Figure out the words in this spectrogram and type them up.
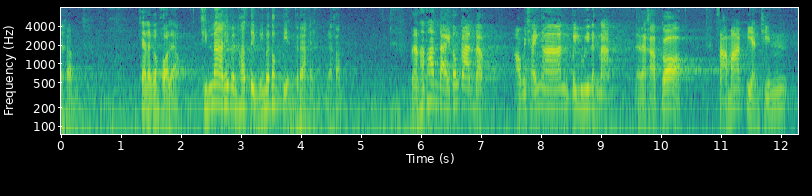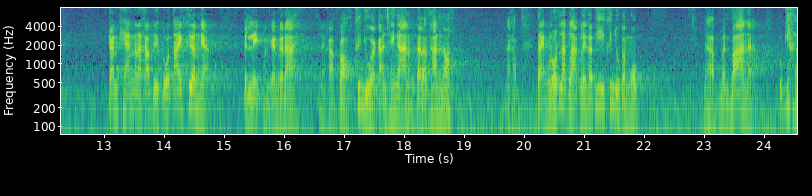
นะครับ แค่นั้นก็พอแล้ว ชิ้นหน้าที่เป็นพลาสติกนี่ไม่ต้องเปลี่ยนก็ได้นะครับ แต่ถ้าท่านใดต้องการแบบเอาไปใช้งานไปลุยหนักๆนะครับ ก็สามารถเปลี่ยนชิ้นกันแข้งนะครับ หรือตัวใต้เครื่องเนี่ยเป็นเหล็กเหมือนกันก็ได้นะครับ ก็ขึ้นอยู่กับการใช้งานของแต่ละท่านเนาะนะครับแต่งรถหลักๆเลยครับพี่ขึ้นอยู่กับงบนะครับเหมือนบ้านอะทุกอย่าง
